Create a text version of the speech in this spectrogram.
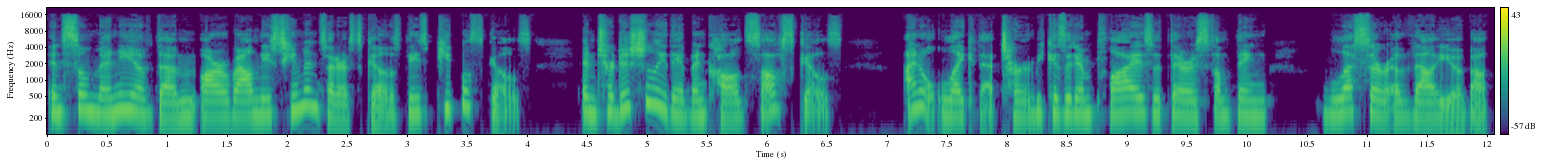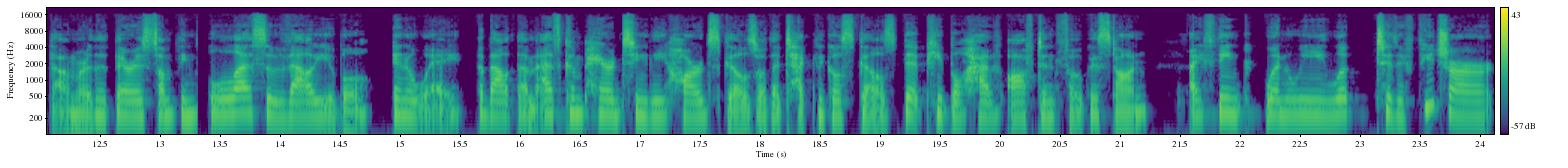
And so many of them are around these human centered skills, these people skills. And traditionally, they've been called soft skills. I don't like that term because it implies that there is something lesser of value about them or that there is something less valuable in a way about them as compared to the hard skills or the technical skills that people have often focused on. I think when we look to the future,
